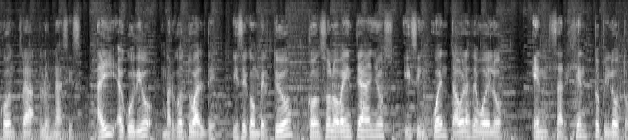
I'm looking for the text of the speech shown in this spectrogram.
contra los nazis. Ahí acudió Margot Dualde y se convirtió con solo 20 años y 50 horas de vuelo en sargento piloto.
